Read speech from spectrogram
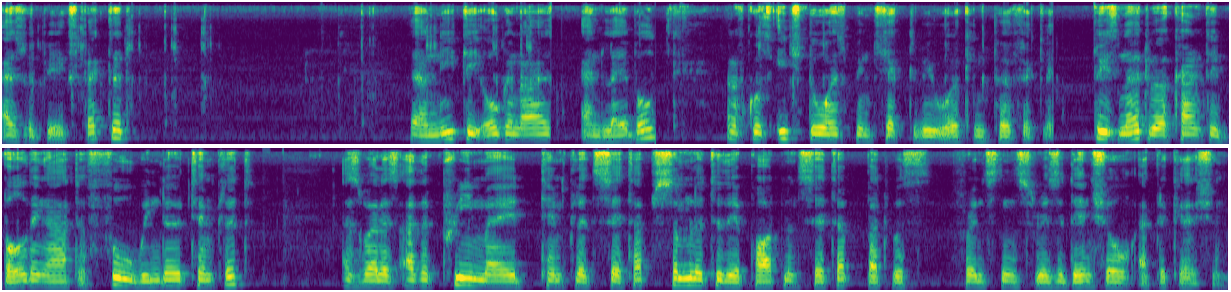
as would be expected. They are neatly organized and labeled, and of course each door has been checked to be working perfectly. Please note we are currently building out a full window template as well as other pre-made template setups similar to the apartment setup but with for instance residential application.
